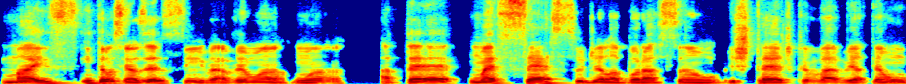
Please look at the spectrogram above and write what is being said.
mas, então assim, às vezes sim, vai haver uma, uma até um excesso de elaboração estética, vai haver até um,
